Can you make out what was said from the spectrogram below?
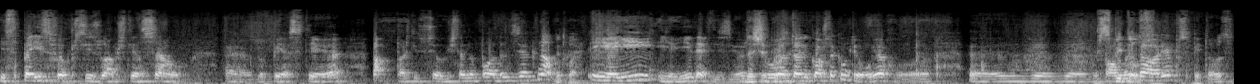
e se para isso for preciso a abstenção eh, do PST, pá, o Partido Socialista não pode dizer que não. E aí, e aí deve dizer Deixa que o António Costa cometeu um erro eh, de, de, de palmatória, precipitou-se,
